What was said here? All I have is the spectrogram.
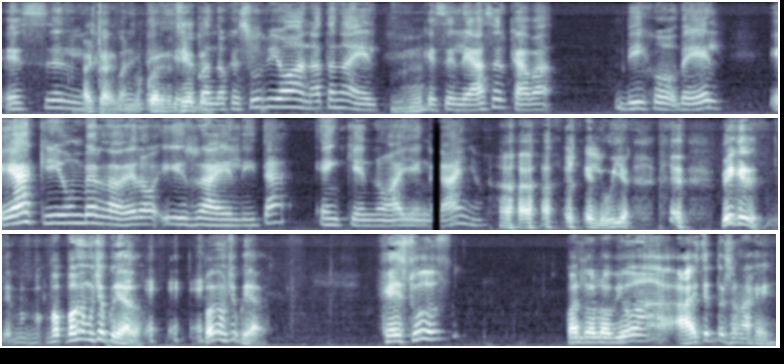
es el, Ahí está, 47. cuando Jesús vio a Natanael que se le acercaba, dijo de él, he aquí un verdadero israelita en quien no hay engaño. Aleluya. Fíjense, pongan mucho cuidado. Pongan mucho cuidado. Jesús, cuando lo vio a, este personaje,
